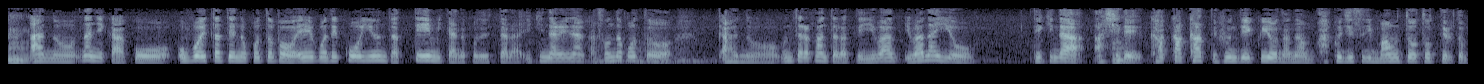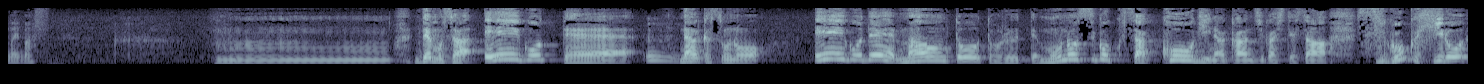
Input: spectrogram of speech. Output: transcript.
うんあの何かこう覚えたての言葉を英語でこう言うんだってみたいなこと言ったらいきなりなんかそんなことあのうんたらかんたらって言わ言わないよ的な足でカッカッカッって踏んでいくようなのは確実にマウントを取ってると思います。うーん。でもさ、英語って、うんなんかその、英語でマウントを取るってものすごくさ、抗議な感じがしてさ、すごく広、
